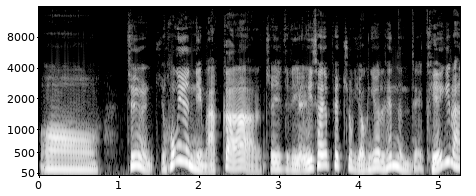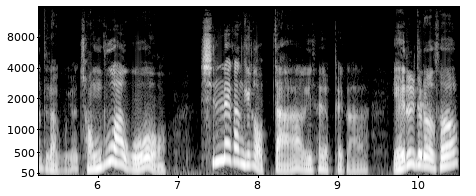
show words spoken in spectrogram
어. 지금 홍 의원님 아까 저희들이 네. 의사협회 쪽 연결을 했는데 그 얘기를 하더라고요. 정부하고 신뢰 관계가 없다 의사협회가 예를 네. 들어서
